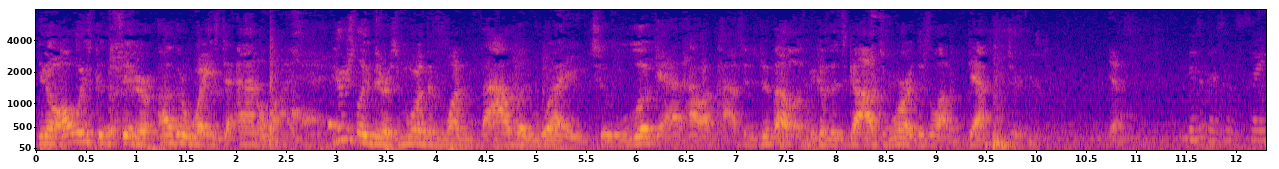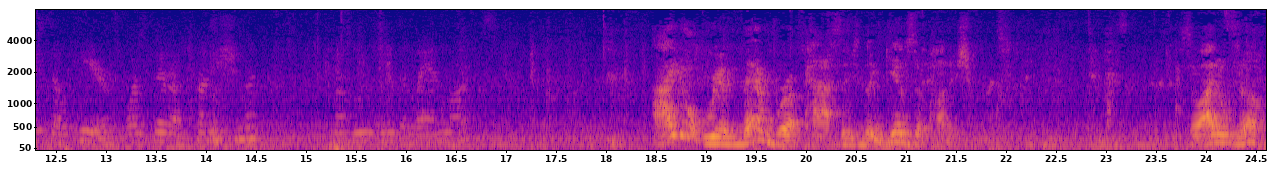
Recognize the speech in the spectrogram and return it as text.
You know, always consider other ways to analyze. Usually there's more than one valid way to look at how a passage develops because it's God's Word. There's a lot of depth to it. Yes. This doesn't say so here. Was there a punishment for moving the landmarks? I don't remember a passage that gives a punishment. So I don't know.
